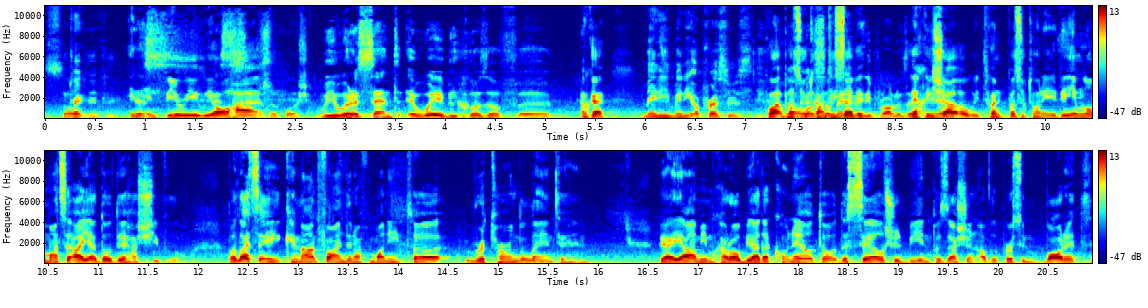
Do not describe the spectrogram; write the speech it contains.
So Technically. in, in theory, we all have a portion. We were sent away because of. Uh, Okay. Many many oppressors. Pa- No, Pasuk 27. many, many problems that we Lechisha- have. oh, wait, twen- Pasuk 28. "Ve'im lo matzah yado dehashiv lo." But let's say he cannot find enough money to return the land to him. "Ve'aya mimcharo biyad hakoneh oto," The sale should be in possession of the person who bought it.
